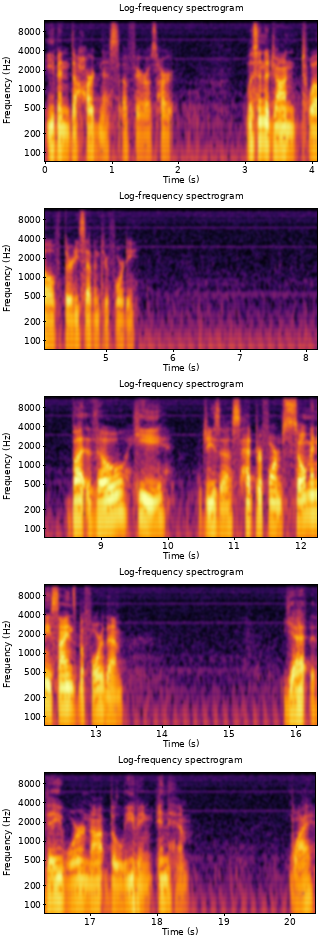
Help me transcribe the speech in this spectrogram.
even the hardness of Pharaoh's heart. Listen to John 12, 37 through 40. But though he, Jesus, had performed so many signs before them, yet they were not believing in him. Why?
